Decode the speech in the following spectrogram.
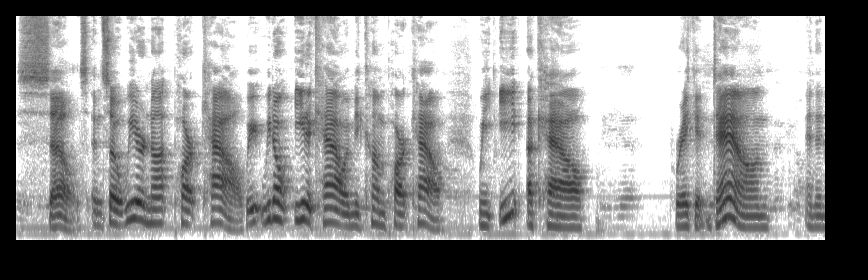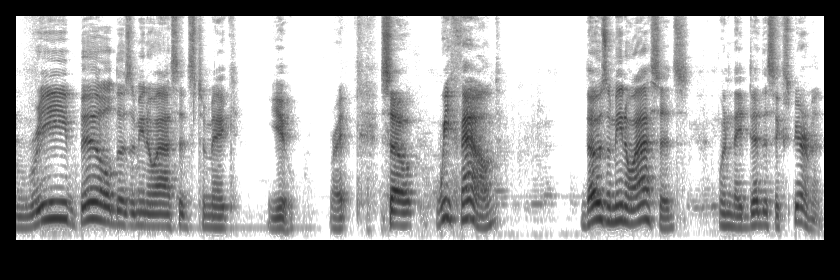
cells. And so we are not part cow. We, we don't eat a cow and become part cow. We eat a cow, break it down, and then rebuild those amino acids to make you, right? So we found those amino acids when they did this experiment,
